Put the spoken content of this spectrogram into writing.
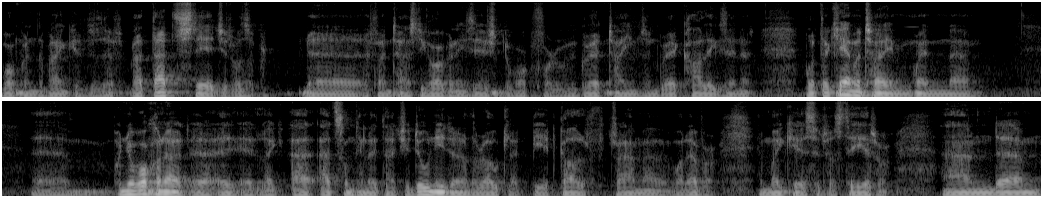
working in the bank. A, at that stage, it was a, uh, a fantastic organisation to work for, great times and great colleagues in it. But there came a time when. Um, um, when you're working at uh, like at, at, something like that, you do need another outlet, be it golf, drama, whatever. In my case, it was theatre, and um,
